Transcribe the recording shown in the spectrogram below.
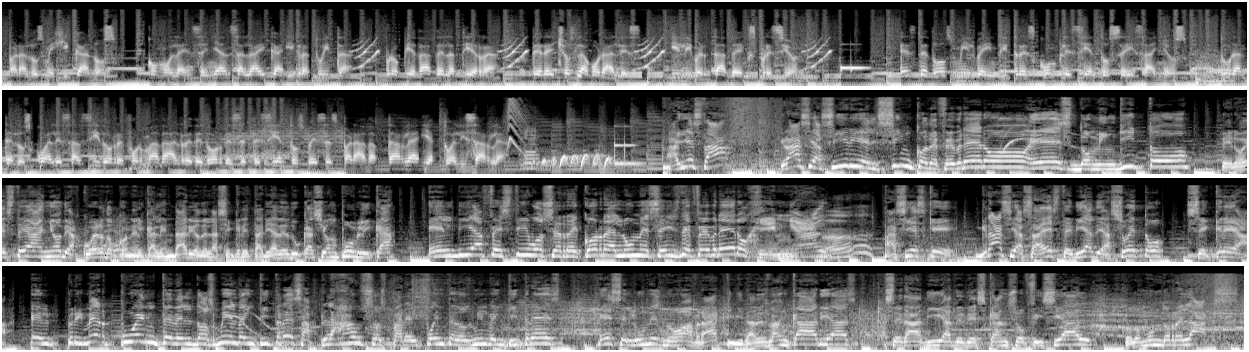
para los mexicanos, como la enseñanza laica y gratuita, propiedad de la tierra, derechos laborales, y libertad de expresión. Este 2023 cumple 106 años, durante los cuales ha sido reformada alrededor de 700 veces para adaptarla y actualizarla. Ahí está. Gracias Siri, el 5 de febrero es dominguito, pero este año, de acuerdo con el calendario de la Secretaría de Educación Pública, el día festivo se recorre al lunes 6 de febrero. Genial. Así es que, gracias a este día de asueto, se crea el primer puente del 2023. Aplausos para el puente 2023. Ese lunes no habrá actividades bancarias, será día de descanso oficial. Todo mundo relax.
